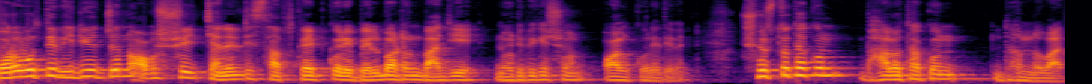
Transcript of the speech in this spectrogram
পরবর্তী ভিডিওর জন্য অবশ্যই চ্যানেলটি সাবস্ক্রাইব করে বেল বাটন বাজিয়ে নোটিফিকেশন অল করে দেবেন। সুস্থ থাকুন, ভালো থাকুন, ধন্যবাদ।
